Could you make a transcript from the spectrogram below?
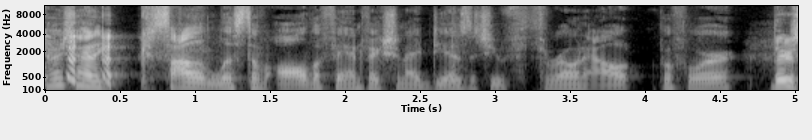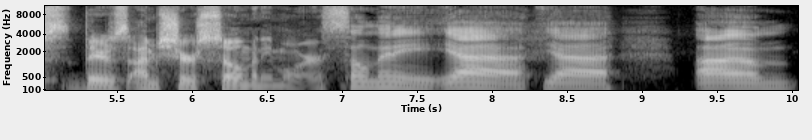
I wish I had a solid list of all the fan fiction ideas that you've thrown out before. there's there's I'm sure so many more. So many. Yeah, yeah. Um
